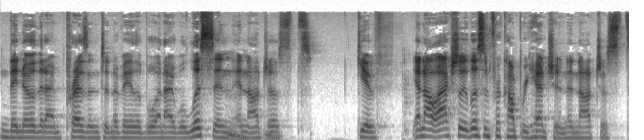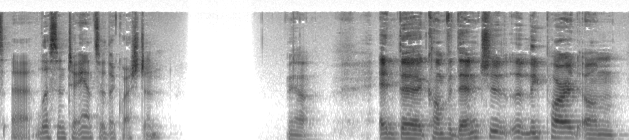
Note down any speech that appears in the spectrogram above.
they know that I'm present and available and I will listen and not just give and I'll actually listen for comprehension and not just uh, listen to answer the question. Yeah, and the confidentially part. Um,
